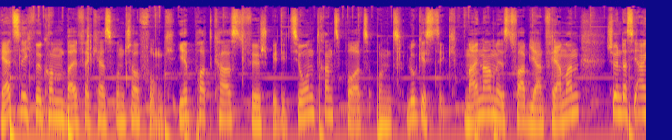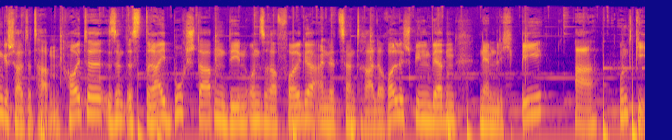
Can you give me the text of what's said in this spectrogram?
Herzlich willkommen bei Verkehrsrundschau Funk, Ihr Podcast für Spedition, Transport und Logistik. Mein Name ist Fabian Fehrmann. Schön, dass Sie eingeschaltet haben. Heute sind es drei Buchstaben, die in unserer Folge eine zentrale Rolle spielen werden, nämlich B, A und G.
